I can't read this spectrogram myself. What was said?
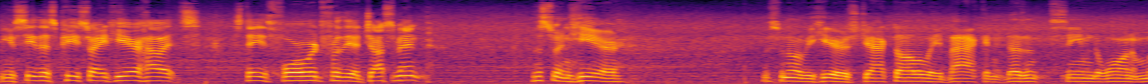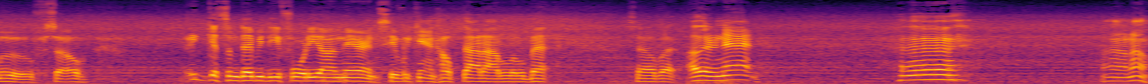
You can see this piece right here, how it's stays forward for the adjustment. This one here, this one over here is jacked all the way back and it doesn't seem to want to move. So get some WD-40 on there and see if we can't help that out a little bit. So, but other than that, uh, I don't know.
